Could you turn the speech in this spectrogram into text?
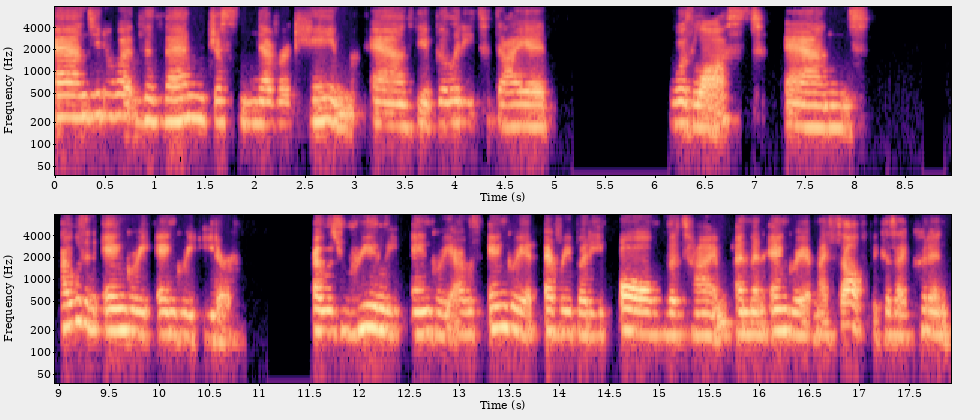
And you know what? The then just never came. And the ability to diet was lost. And I was an angry, angry eater. I was really angry. I was angry at everybody all the time, and then angry at myself because I couldn't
